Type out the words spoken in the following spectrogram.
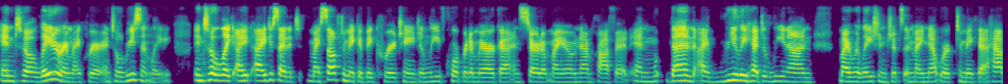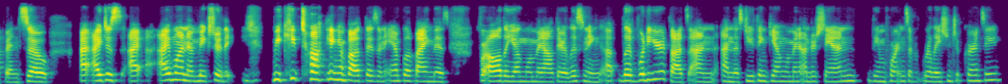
until later in my career, until recently, until like I, I decided to, myself to make a big career change and leave corporate America and start up my own nonprofit. And then I really had to lean on my relationships and my network to make that happen. So I, I just I I want to make sure that we keep talking about this and amplifying this for all the young women out there listening. Uh, Liv, what are your thoughts on on this? Do you think young women understand the importance of relationship currency?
